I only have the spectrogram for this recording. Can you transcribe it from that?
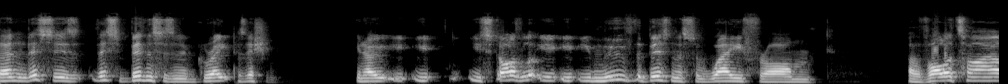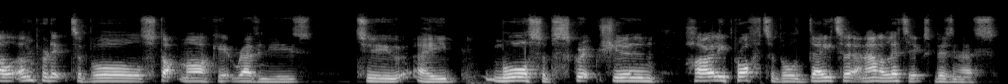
Then this is this business is in a great position you know, you, you, you start look, you, you move the business away from a volatile, unpredictable stock market revenues to a more subscription, highly profitable data and analytics business.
